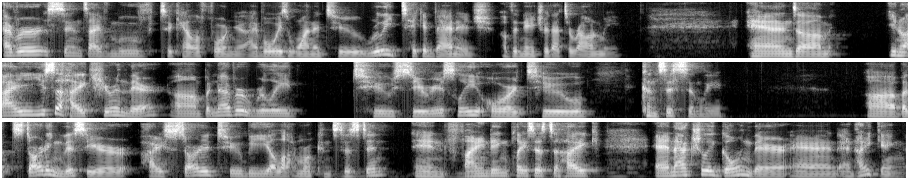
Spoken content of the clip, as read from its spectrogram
ever since I've moved to California, I've always wanted to really take advantage of the nature that's around me. And, um, you know, I used to hike here and there, um, but never really too seriously or too consistently. Uh, but starting this year, I started to be a lot more consistent in finding places to hike and actually going there and, and hiking.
